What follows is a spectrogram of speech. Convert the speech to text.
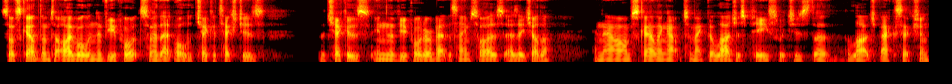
So I've scaled them to eyeball in the viewport so that all the checker textures the checkers in the viewport are about the same size as each other. And now I'm scaling up to make the largest piece, which is the, the large back section,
